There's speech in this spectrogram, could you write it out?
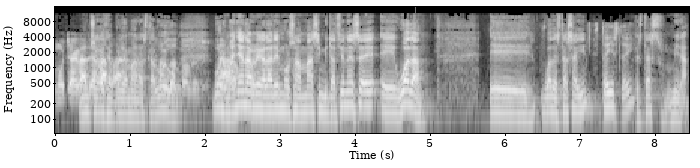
Muchas gracias. Muchas gracias por llamar. Hasta luego. Bueno, mañana regalaremos a más invitaciones. Eh, eh, Guada. Eh, Guada, ¿estás ahí? Estoy, estoy. Estás, mira.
